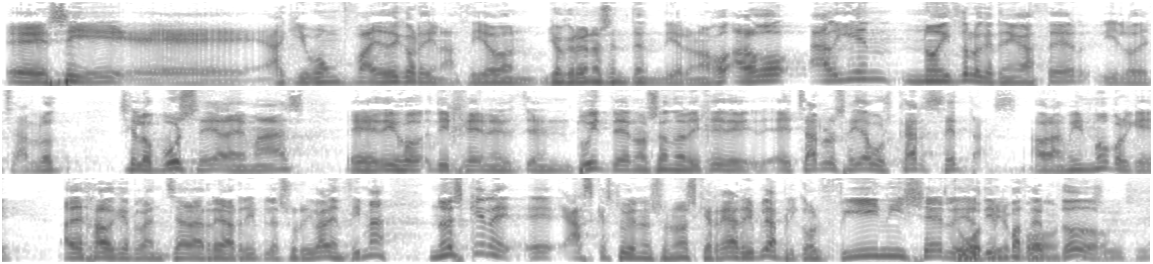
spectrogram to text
Eh, sí, eh, aquí hubo un fallo de coordinación. Yo creo que no se entendieron. Algo, algo, alguien no hizo lo que tenía que hacer y lo de Charlotte se lo puse. Además, eh, dijo, dije en, el- en Twitter, no sé dónde lo dije, eh, Charlotte se ha ido a buscar setas ahora mismo porque ha dejado que planchara a Rhea Ripley a su rival. Encima, no es que le, eh, Asuka estuviera en el suelo, no, es que Rhea Ripley aplicó el finisher, le dio tiempo, tiempo, a hacer todo. sí, sí, sí.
